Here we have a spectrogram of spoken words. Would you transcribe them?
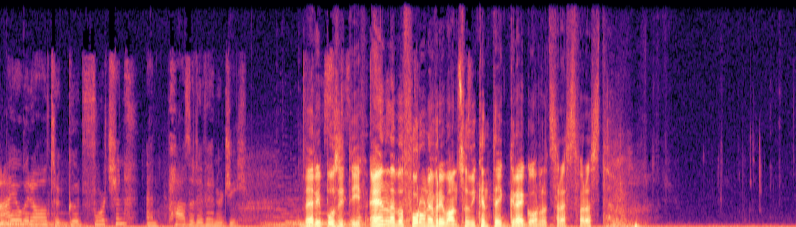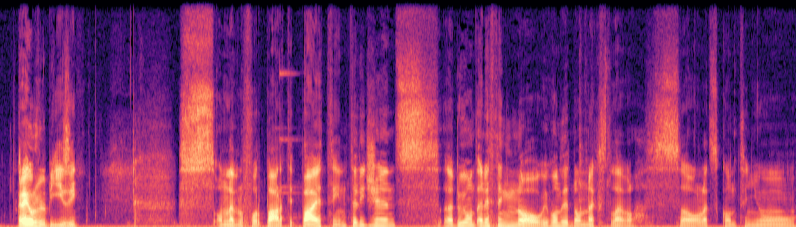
I owe it all to good fortune and positive energy. Very positive. And level 4 on everyone, so we can take Gregor. Let's rest first. Gregor will be easy. S on level 4 party. Piety, intelligence. Uh, do we want anything? No, we want it on next level. So let's continue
